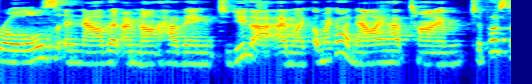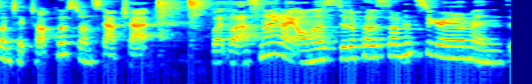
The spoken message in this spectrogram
roles. And now that I'm not having to do that, I'm like, oh my God, now I have time to post on TikTok, post on Snapchat. But last night I almost did a post on Instagram and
